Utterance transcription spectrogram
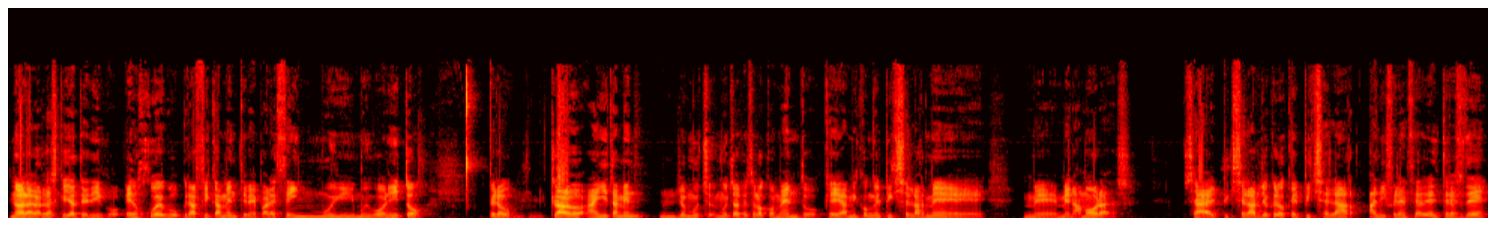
No, la verdad es que ya te digo, el juego gráficamente me parece muy, muy bonito. Pero claro, ahí también yo muchas veces lo comento, que a mí con el pixelar me, me, me enamoras. O sea, el pixelar, yo creo que el pixelar, a diferencia del 3D,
